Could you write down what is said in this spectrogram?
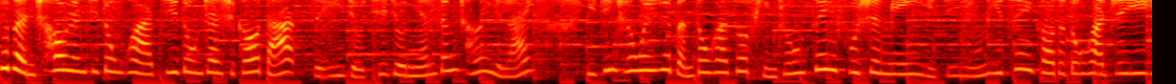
日本超人气动画《机动战士高达》自1979年登场以来，已经成为日本动画作品中最负盛名以及盈利最高的动画之一。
